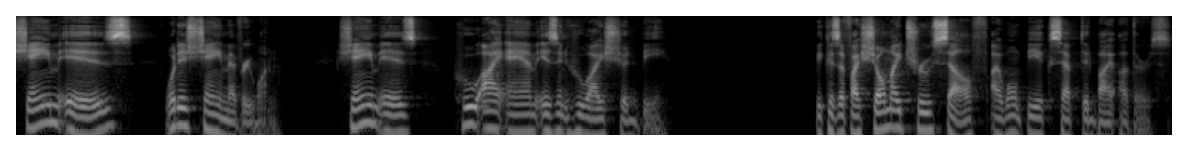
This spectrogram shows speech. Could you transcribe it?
Shame is what is shame, everyone? Shame is who I am isn't who I should be. Because if I show my true self, I won't be accepted by others.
